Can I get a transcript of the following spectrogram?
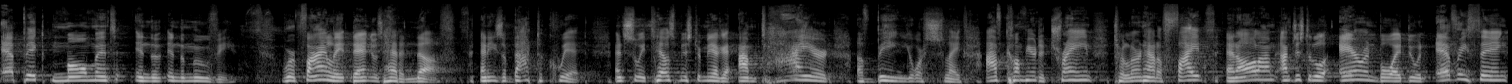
epic moment in the, in the movie where finally Daniel's had enough and he's about to quit. And so he tells Mr. Miyagi, I'm tired of being your slave. I've come here to train, to learn how to fight, and all I'm, I'm just a little errand boy doing everything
